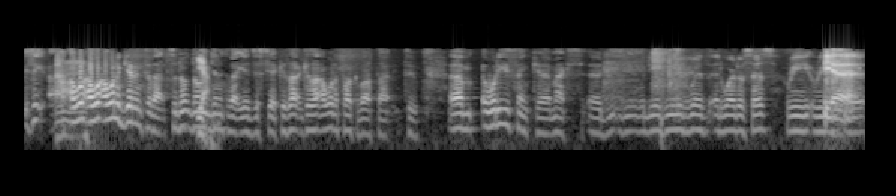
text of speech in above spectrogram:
You see, I, I, want, I, want, I want to get into that, so don't, don't Yeah. get into that yet just yet, because I, cause I want to talk about that too. Um, what do you think, uh, Max? Uh, do, you- do, you, do you agree with what Eduardo says? Re, re, Yeah.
